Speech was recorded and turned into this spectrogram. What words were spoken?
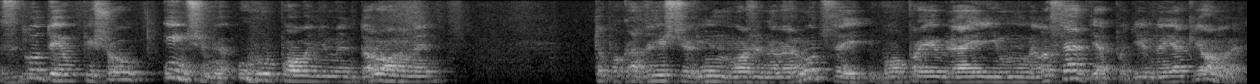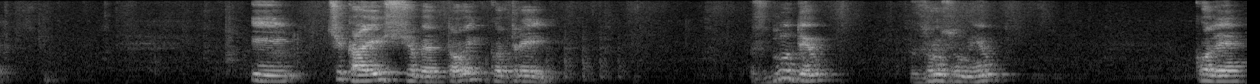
зблудив, пішов іншими угрупованими дорогами, то показує, що він може навернутися, і Бог проявляє йому милосердя, подібно як Йонове. І чекає, щоб той, котрий зблудив, зрозумів, коли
